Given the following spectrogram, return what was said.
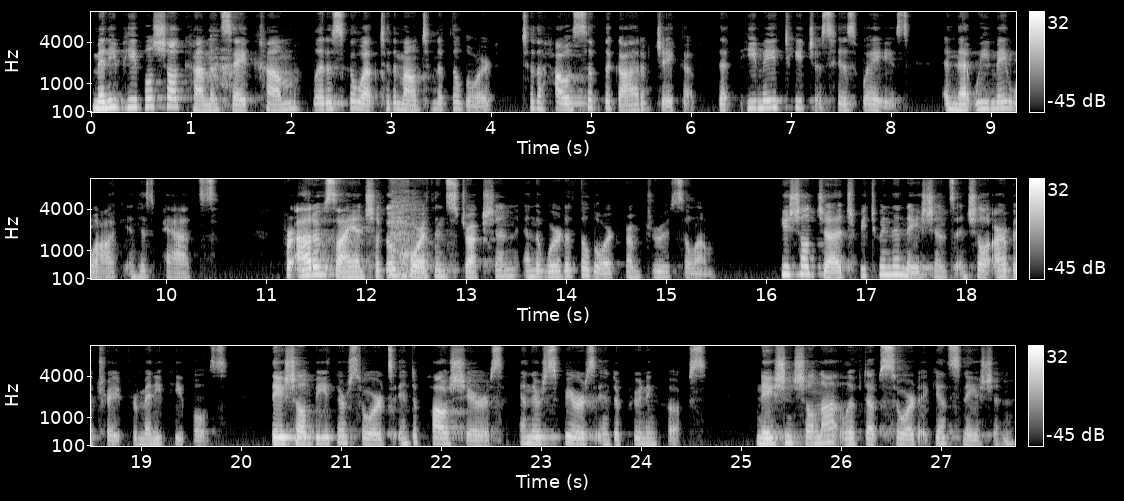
Many people shall come and say, Come, let us go up to the mountain of the Lord, to the house of the God of Jacob, that he may teach us his ways, and that we may walk in his paths. For out of Zion shall go forth instruction and the word of the Lord from Jerusalem. He shall judge between the nations and shall arbitrate for many peoples. They shall beat their swords into plowshares and their spears into pruning hooks. Nation shall not lift up sword against nation,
